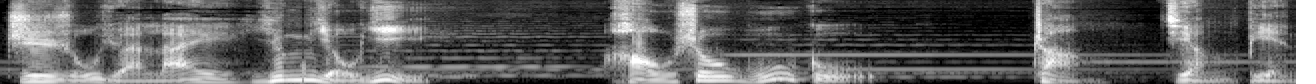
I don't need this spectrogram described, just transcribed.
知汝远来应有意，好收五谷丈江边。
